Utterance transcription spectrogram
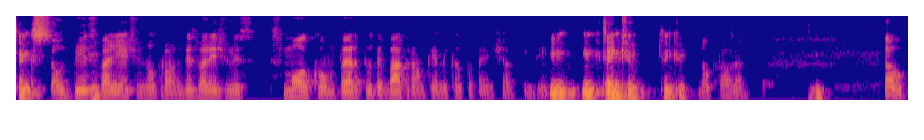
thanks. So this mm. variation, no problem. This variation is small compared to the background chemical potential. Indeed. Mm, thank you. Thank you. No problem. So,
